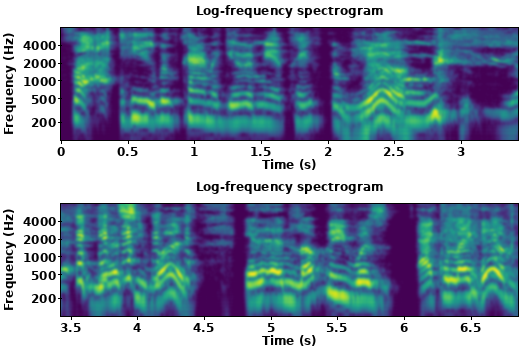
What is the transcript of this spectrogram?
So I, he was kind of giving me a taste of Yeah. Yeah, yes, he was, and and Lovely was acting like him.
